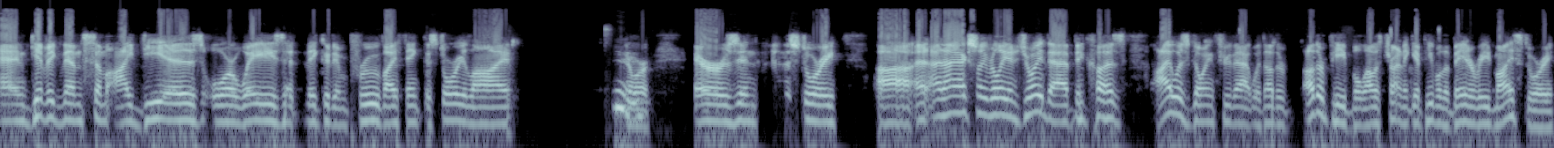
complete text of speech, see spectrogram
and giving them some ideas or ways that they could improve. I think the storyline Hmm. or errors in, in the story. Uh, and, and I actually really enjoyed that because I was going through that with other other people. I was trying to get people to beta read my story.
